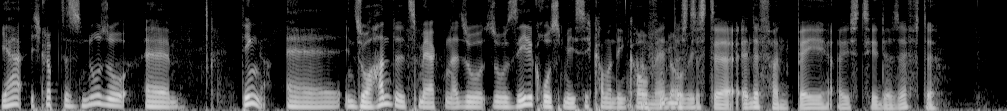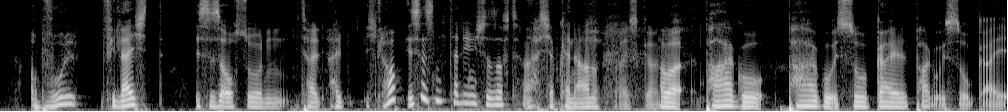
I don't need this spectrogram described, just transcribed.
Ja, ich glaube, das ist nur so ähm, Ding. Äh, in so Handelsmärkten, also so seelgroßmäßig kann man den Am kaufen, Ende glaube ist ich. das der Elephant Bay Eistee der Säfte. Obwohl, vielleicht ist es auch so ein Ital halt, ich glaube, ist es ein italienischer Saft? Ach, ich habe keine Ahnung. Ich weiß gar nicht. Aber Pago, Pago ist so geil. Pago ist so geil.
